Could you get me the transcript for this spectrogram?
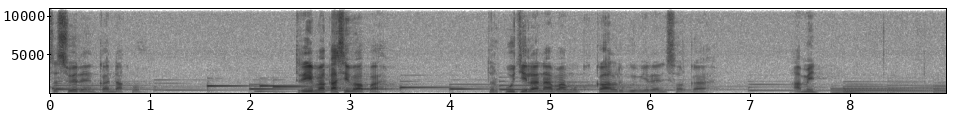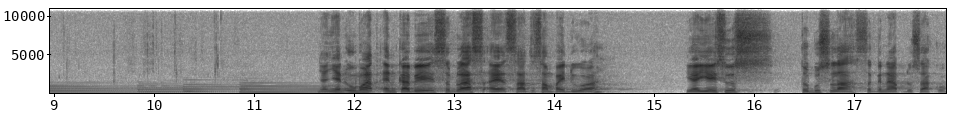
sesuai dengan kehendak-Mu. Terima kasih Bapa. Terpujilah namamu kekal di bumi dan di sorga. Amin. Nyanyian umat NKB 11 ayat 1 sampai 2. Ya Yesus, tebuslah segenap dosaku.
